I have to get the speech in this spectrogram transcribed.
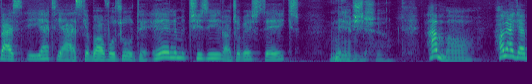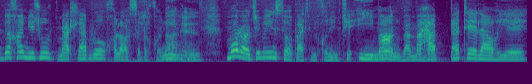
وضعیتی است که با وجود علم چیزی راجبش ذکر نمیشه. اما حالا اگر بخوایم یه جور مطلب رو خلاصه بکنیم بله. ما راجع به این صحبت می‌کنیم که ایمان و محبت الهیه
